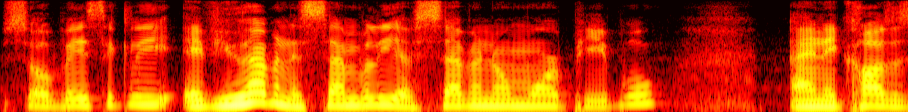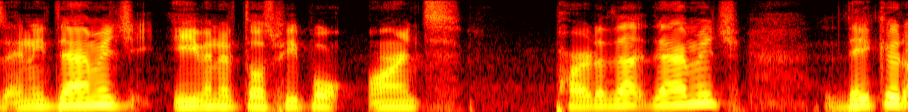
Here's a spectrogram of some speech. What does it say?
So basically, if you have an assembly of seven or more people, and it causes any damage, even if those people aren't part of that damage, they could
